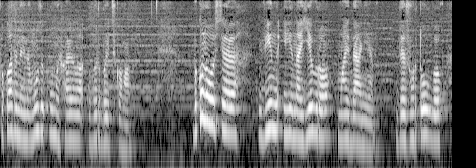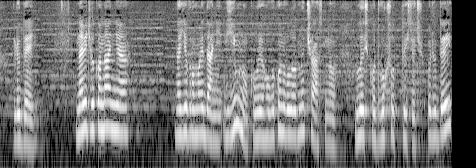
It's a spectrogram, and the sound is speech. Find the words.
покладений на музику Михайла Вербицького. Виконувався він і на Євромайдані, де згуртовував людей. Навіть виконання на Євромайдані гімну, коли його виконували одночасно близько 200 тисяч людей,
